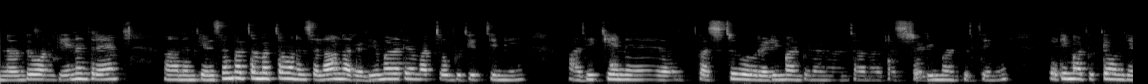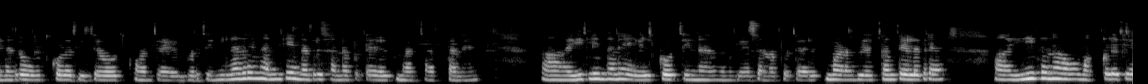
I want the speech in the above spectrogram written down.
ಇನ್ನೊಂದು ಅವ್ನಿಗೆ ಏನಂದ್ರೆ ನಾನು ಕೆಲಸ ಮಾಡ್ತಾ ಮಾಡ್ತಾ ಒಂದೊಂದ್ಸಲ ಅವನ್ನ ರೆಡಿ ಮಾಡೋದೇ ಮರ್ತೋಗ್ಬಿಟ್ಟಿರ್ತೀನಿ. ಅದಕ್ಕೇನೆ ಫಸ್ಟ್ ರೆಡಿ ಮಾಡ್ಬಿಡೋಣ ಅಂತ ನಾನು ಫಸ್ಟ್ ರೆಡಿ ಮಾಡ್ಬಿಡ್ತೀನಿ. ರೆಡಿ ಮಾಡ್ಬಿಟ್ಟು ಅವ್ನ್ಗೆ ಏನಾದ್ರು ಓದ್ಕೊಳ್ಳೋದಿದ್ರೆ ಓದ್ಕೊ ಅಂತ ಹೇಳ್ಬಿಡ್ತೀನಿ. ಇಲ್ಲಾಂದ್ರೆ ನನಗೆ ಏನಾದ್ರು ಸಣ್ಣ ಪುಟ್ಟ ಹೆಲ್ಪ್ ಮಾಡ್ತಾ ಇರ್ತಾನೆ. ಈಗ್ಲಿಂದಾನೇ ಹೇಳ್ಕೊಡ್ತೀನಿ ನಾನು ಅವ್ನಿಗೆ ಸಣ್ಣ ಪುಟ್ಟ ಹೆಲ್ಪ್ ಮಾಡೋದು. ಯಾಕಂತ ಹೇಳಿದ್ರೆ ಈಗ ನಾವು ಮಕ್ಕಳಿಗೆ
